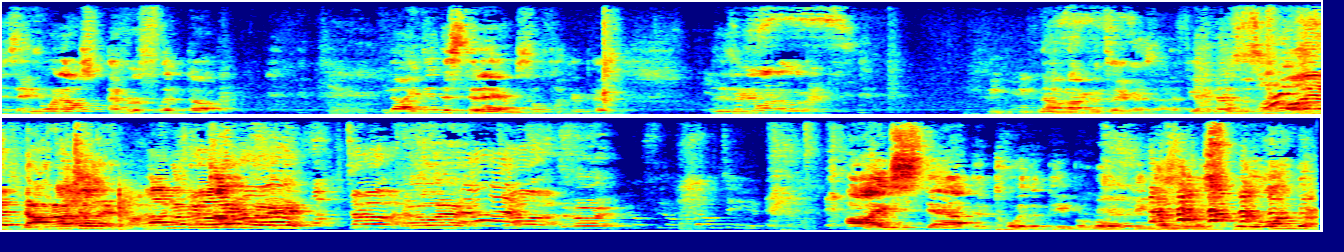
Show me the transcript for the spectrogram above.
Has anyone else ever flipped up? No, I did this today. I'm so fucking pissed. Does anyone ever? No, I'm not gonna tell you guys that. I feel like this is like. No, I'm not telling you. No, I'm not gonna tell you what I did. Tell us. Tell us. Tell us. You'll feel guilty don't. I stabbed a toilet paper roll because it was spool under.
